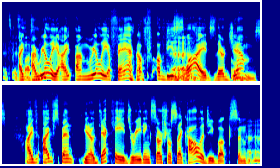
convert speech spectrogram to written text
That's, that's I, I, really, I, I'm really a fan of, of these slides. They're oh. gems. I've I've spent you know decades reading social psychology books and uh-huh.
